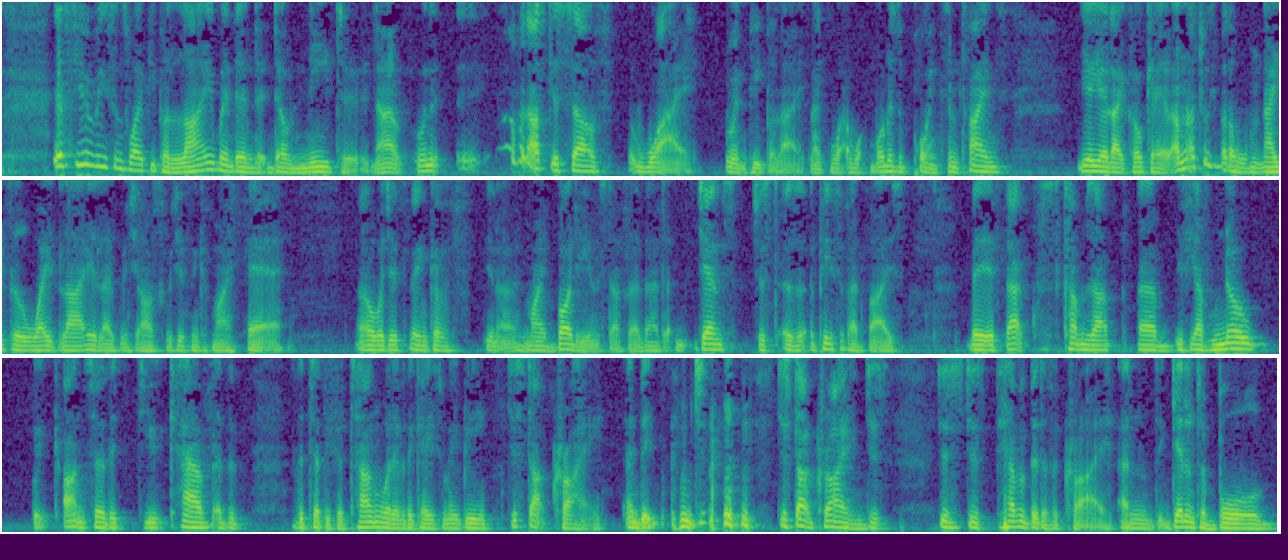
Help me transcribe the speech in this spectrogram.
a few reasons why people lie when they don't need to. Now, when eh, often ask yourself why when people lie. Like, what, what is the point? Sometimes yeah, you're like, okay, I'm not talking about a nice little white lie, like when she asks what you think of my hair, or what you think of, you know, my body and stuff like that. Gents, just as a piece of advice, if that comes up, um, if you have no answer that you have at the the tip of your tongue, whatever the case may be, just start crying and be, just start crying. Just, just, just have a bit of a cry and get into a ball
